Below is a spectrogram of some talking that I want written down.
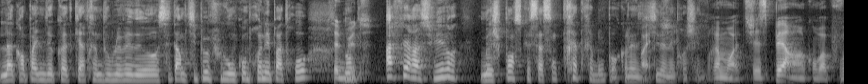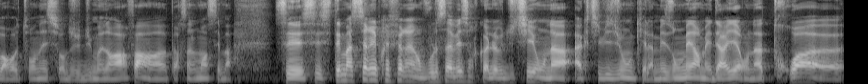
la campagne de code 4 MW2. C'était un petit peu flou, on comprenait pas trop. C'est le Donc, but. affaire à suivre, mais je pense que ça sent très très bon pour Call of Duty Ouais, l'année prochaine. Vraiment. J'espère hein, qu'on va pouvoir retourner sur du, du Modern Warfare. hein. Personnellement, c'est ma, c'était ma série préférée. hein. Vous le savez, sur Call of Duty, on a Activision qui est la maison mère, mais derrière, on a trois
